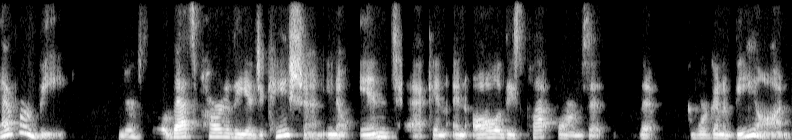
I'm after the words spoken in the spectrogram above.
ever be Yeah. So that's part of the education, you know, in tech and, and all of these platforms that we're going to be on.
